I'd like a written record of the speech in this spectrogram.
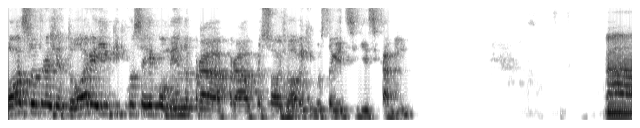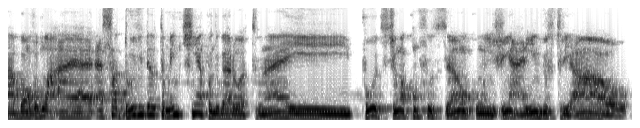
qual a sua trajetória e o que, que você recomenda para o pessoal jovem que gostaria de seguir esse caminho? Ah, bom, vamos lá. É, essa dúvida eu também tinha quando garoto, né? E, putz, tinha uma confusão com engenharia industrial,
